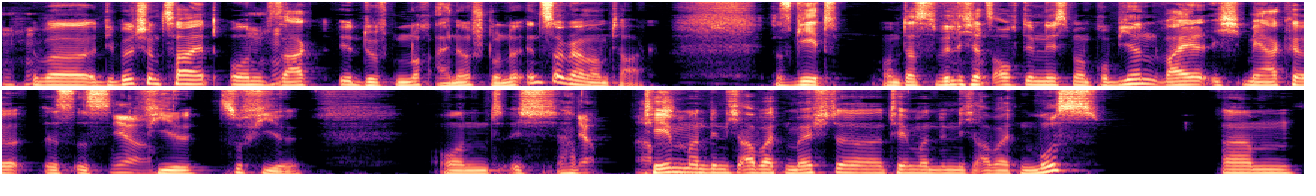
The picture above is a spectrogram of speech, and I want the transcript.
Mhm. über die Bildschirmzeit und Mhm. sagt, ihr dürft nur noch eine Stunde Instagram am Tag. Das geht. Und das will ich jetzt auch demnächst mal probieren, weil ich merke, es ist Ja. viel zu viel. Und ich habe Ja, Themen, an denen ich arbeiten möchte, Themen, an denen ich arbeiten muss. Ähm,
